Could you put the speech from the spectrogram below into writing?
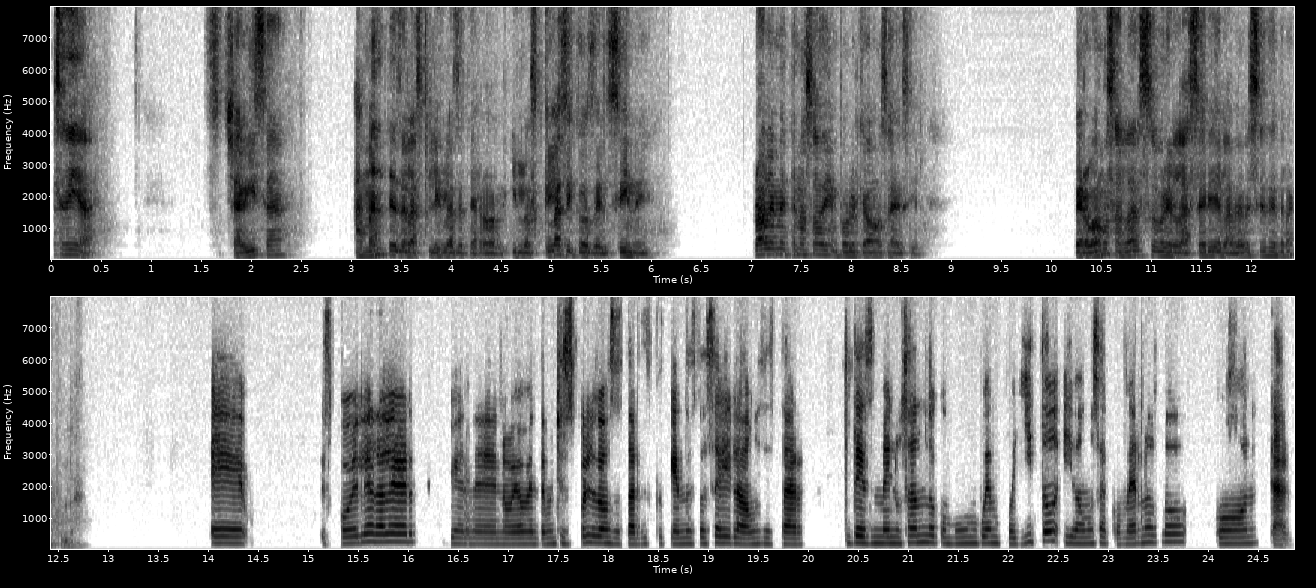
ese día, Chaviza, amantes de las películas de terror y los clásicos del cine, probablemente nos odien por lo que vamos a decir. Pero vamos a hablar sobre la serie de la BBC de Drácula. Eh, spoiler alert, vienen obviamente muchos spoilers, vamos a estar discutiendo esta serie la vamos a estar desmenuzando como un buen pollito y vamos a comérnoslo con calma.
